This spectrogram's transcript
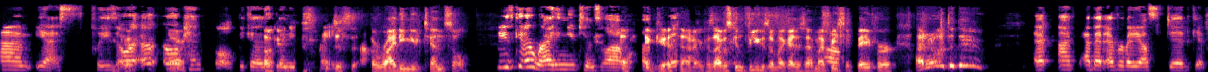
Um, yes, please, okay. or, or, or a pencil because okay. then you can just a writing utensil. Please get a writing utensil out. Good, because I was confused. I'm like, I just have my oh. piece of paper. I don't know what to do. I, I, bet everybody else did get.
